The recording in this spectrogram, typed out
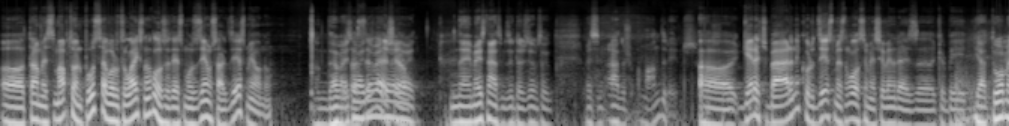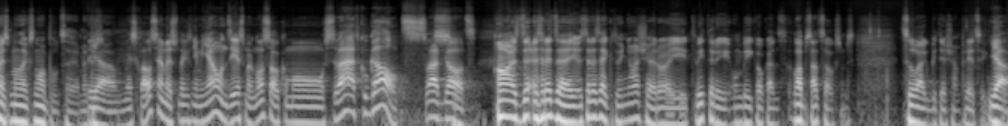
Uh, tā mēs esam aptuveni pusē. Varbūt ir laiks noklausīties mūsu Ziemassvētku dziesmu jau. Nu. Davai, davai, davai, davai, davai. Nē, mēs neesam dzirdējuši Ziemassvētku. Mēs esam ēduši mandarīnus. Uh, Gereča bērni, kuru dziesmu mēs nolasījāmies jau vienreiz, uh, kad bija. Jā, to mēs, man liekas, nopulcējām. Jā, mēs klausījāmies, un tagad viņam jauna dziesma ar nosaukumu Svētku galds. Svētku galds. Oh, es, es, redzēju, es redzēju, ka tu viņu nošēroji Twitterī un bija kaut kādas labas atsauksmes. Cilvēki bija tiešām priecīgi. Jā,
